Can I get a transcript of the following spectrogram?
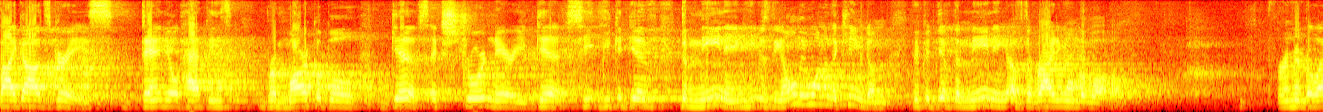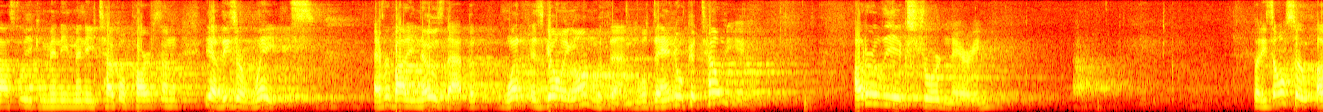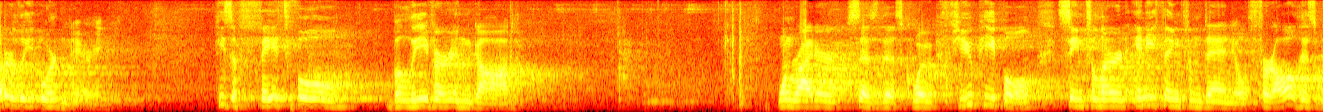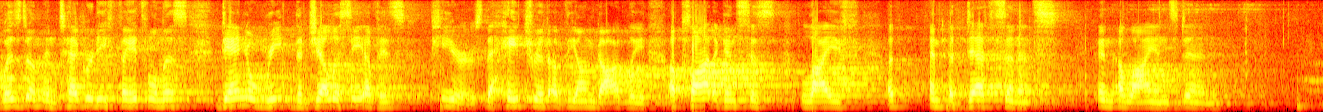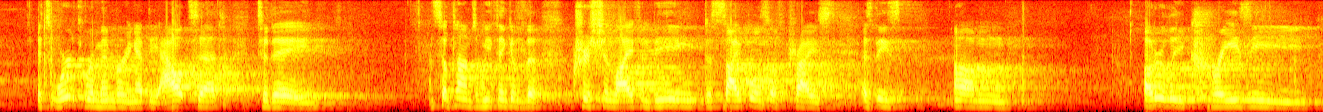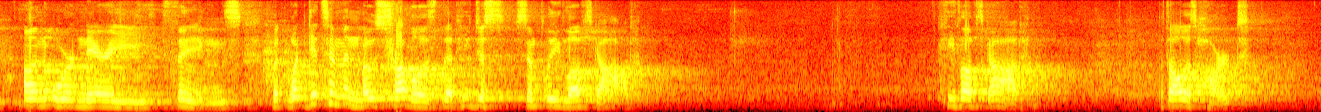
By God's grace, Daniel had these remarkable gifts, extraordinary gifts. He, he could give the meaning, he was the only one in the kingdom who could give the meaning of the writing on the wall. Remember last week, mene, mene tekel Parsin? Yeah, these are weights. Everybody knows that, but what is going on with them? Well, Daniel could tell you. Utterly extraordinary, but he's also utterly ordinary. He's a faithful believer in God. One writer says this quote, Few people seem to learn anything from Daniel. For all his wisdom, integrity, faithfulness, Daniel reaped the jealousy of his peers, the hatred of the ungodly, a plot against his life, a, and a death sentence in a lion's den. It's worth remembering at the outset today Sometimes we think of the Christian life and being disciples of Christ as these um, utterly crazy, unordinary things. But what gets him in most trouble is that he just simply loves God. He loves God with all his heart,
